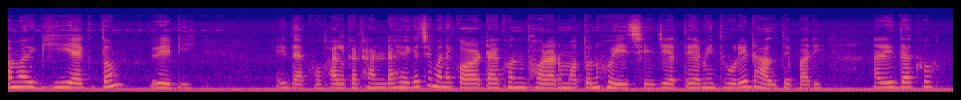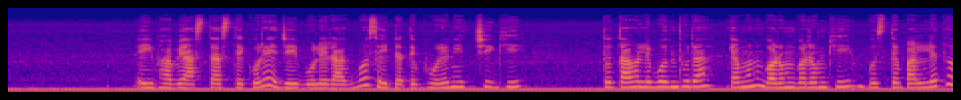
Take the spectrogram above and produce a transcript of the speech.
আমার ঘি একদম রেডি এই দেখো হালকা ঠান্ডা হয়ে গেছে। মানে কড়াটা এখন ধরার মতন হয়েছে, যাতে আমি ধরে ঢালতে পারি। আর এই দেখো এইভাবে আস্তে আস্তে করে যেই বলে রাখব সেইটাতে ভরে নিচ্ছি ঘি। তো তাহলে বন্ধুরা, কেমন গরম গরম ঘি? বুঝতে পারলে তো?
